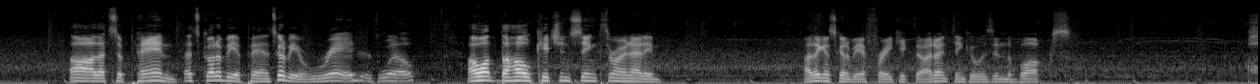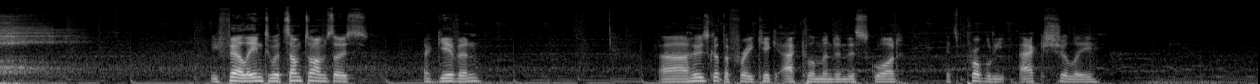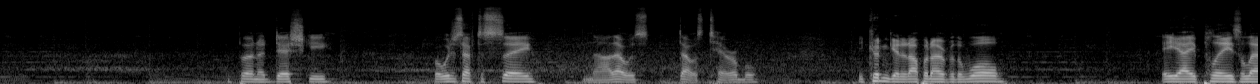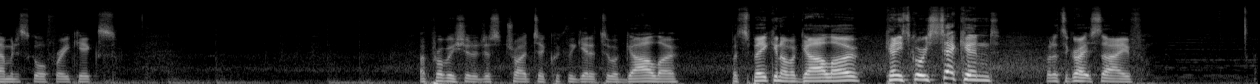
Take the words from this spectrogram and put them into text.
Oh, that's a pen. That's got to be a pen. It's got to be a red as well. I want the whole kitchen sink thrown at him. I think it's going to be a free kick, though. I don't think it was in the box. He fell into it. Sometimes those are given. Uh, who's got the free kick? Acclimant in this squad. It's probably actually... Bernardeschi. But we'll just have to see. Nah, that was that was terrible. He couldn't get it up and over the wall. EA, please allow me to score free kicks. I probably should have just tried to quickly get it to Ighalo. But speaking of Ighalo, can he score his second? But it's a great save.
